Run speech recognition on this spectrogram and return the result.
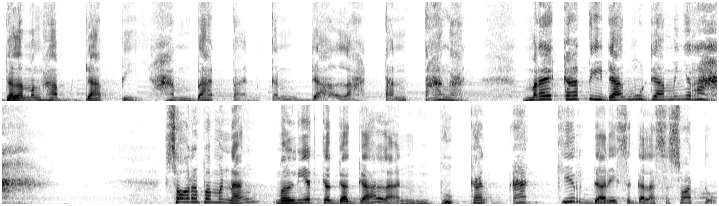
dalam menghadapi hambatan, kendala, tantangan, mereka tidak mudah menyerah. Seorang pemenang melihat kegagalan bukan akhir dari segala sesuatu,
